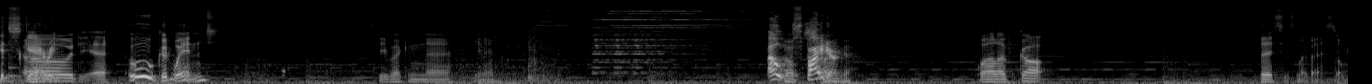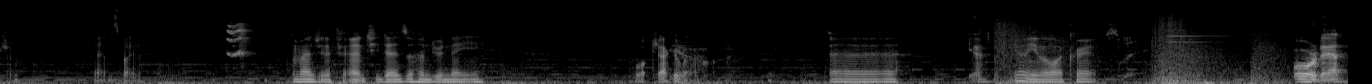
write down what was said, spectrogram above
It's scary. Oh dear. Ooh, good wind. See if I can, uh, you know. Oh, Oh, spider. Well, I've got. This is my best option. Better than spider. Imagine if it actually does 180. What, Jacobo? Yeah. Uh, yeah. you only need a lot of crits. Or that.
